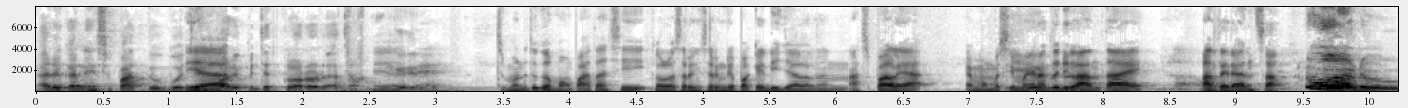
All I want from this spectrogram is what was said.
Ada kan yang sepatu bocah Iya. kalau dipencet keluar roda. Tok, Iya. gitu. cuman itu gampang patah sih kalau sering-sering dipakai di jalanan aspal ya emang mesti Iya, mainnya tuh di lantai lantai dansa Waduh.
